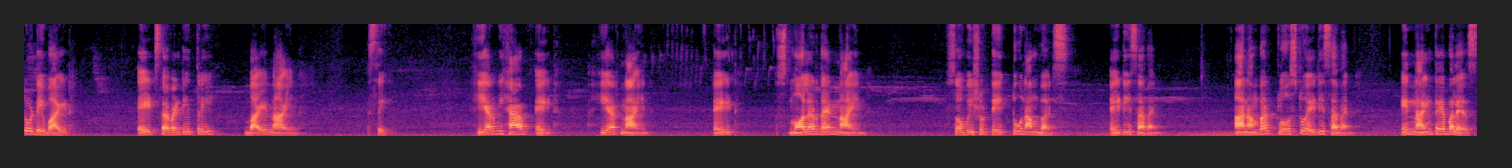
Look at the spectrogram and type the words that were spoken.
to divide 873 by 9. See, here we have 8, here 9. 8 smaller than 9. So we should take two numbers 87. A number close to 87 in 9 table is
